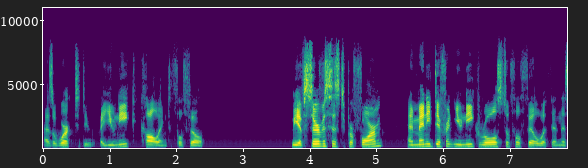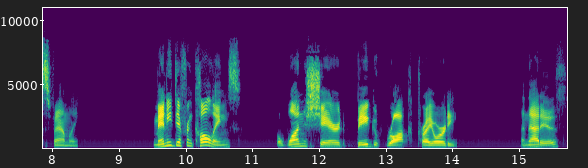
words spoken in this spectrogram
has a work to do, a unique calling to fulfill. We have services to perform and many different unique roles to fulfill within this family. Many different callings, but one shared big rock priority, and that is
